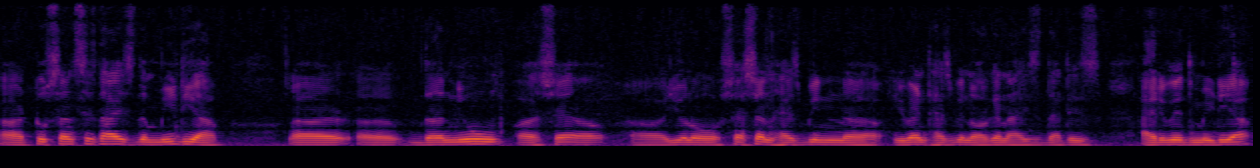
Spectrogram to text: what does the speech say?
to sensitize the media. Uh, uh, the new uh, uh, you know session has been uh, event has been organized that is Ayurveda media.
